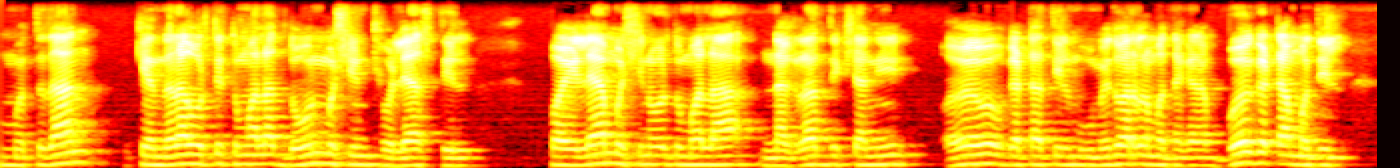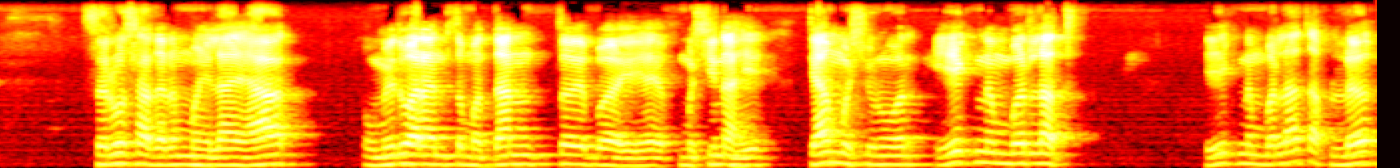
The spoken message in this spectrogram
मतदान केंद्रावरती तुम्हाला दोन मशीन ठेवल्या असतील. पहिल्या मशीनवर तुम्हाला नगराध्यक्षांनी अ गटातील उमेदवाराला मतदान करा ब गटामधील सर्वसाधारण महिला ह्या उमेदवारांचं मतदानचं ब हे मशीन आहे. त्या मशीनवर एक नंबरलाच एक नंबरलाच आपलं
